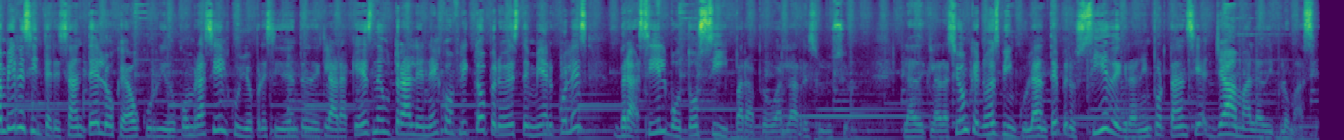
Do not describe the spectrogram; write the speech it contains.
También es interesante lo que ha ocurrido con Brasil, cuyo presidente declara que es neutral en el conflicto, pero este miércoles Brasil votó sí para aprobar la resolución. La declaración, que no es vinculante, pero sí de gran importancia, llama a la diplomacia.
